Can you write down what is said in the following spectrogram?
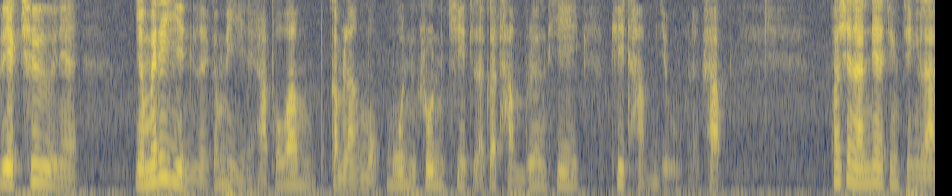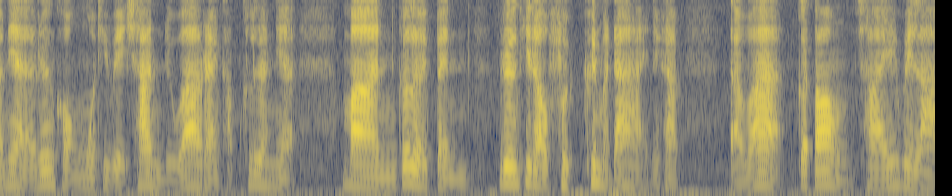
เรียกชื่อเนี่ยยังไม่ได้ยินเลยก็มีนะครับ เพราะว่ากำลังหมกมุ่นครุ่นคิดแล้วก็ทำเรื่องที่ที่ทำอยู่นะครับ เพราะฉะนั้นเนี่ยจริงๆแล้วเนี่ยเรื่องของ motivation หรือว่าแรงขับเคลื่อนเนี่ยมันก็เลยเป็นเรื่องที่เราฝึกขึ้นมาได้นะครับ แต่ว่าก็ต้องใช้เวลา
